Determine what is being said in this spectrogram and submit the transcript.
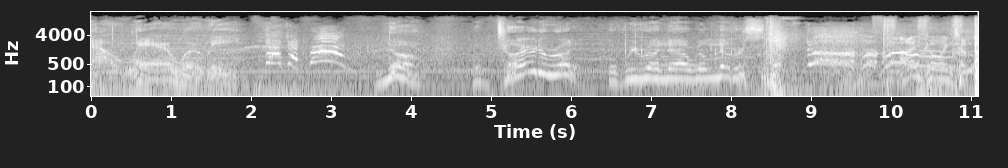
Now, where were we? Patrick, run! No! I'm tired of running. If we run now, we'll never stop. I'm going to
